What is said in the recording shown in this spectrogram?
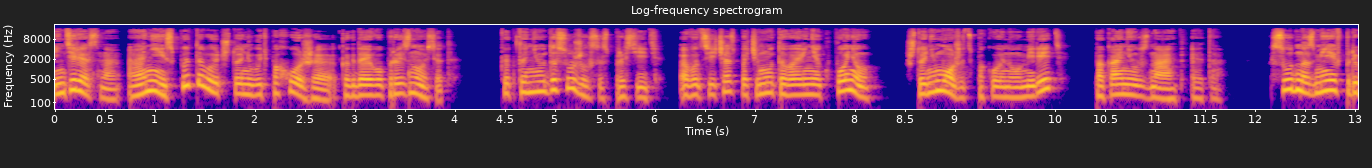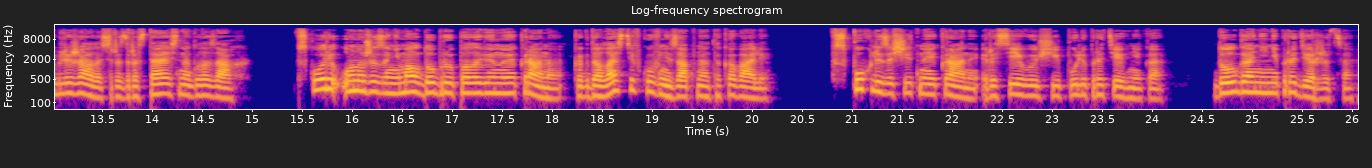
Интересно, а они испытывают что-нибудь похожее, когда его произносят? Как-то не удосужился спросить, а вот сейчас почему-то военек понял, что не может спокойно умереть, пока не узнает это. Судно змеев приближалось, разрастаясь на глазах. Вскоре он уже занимал добрую половину экрана, когда ластивку внезапно атаковали. Вспухли защитные экраны, рассеивающие пули противника. Долго они не продержатся.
